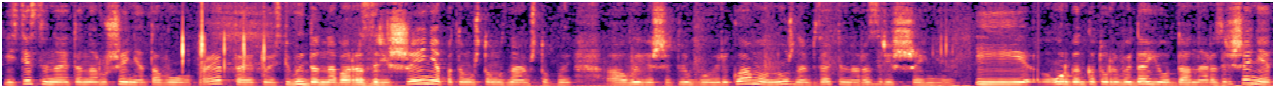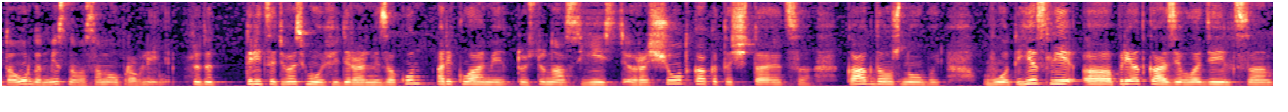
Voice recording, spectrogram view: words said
естественно, это нарушение того проекта, то есть выданного разрешения потому что мы знаем, чтобы а, вывешать любую рекламу, нужно обязательно разрешение. И орган, который выдает данное разрешение, это орган местного самоуправления. Это 38-й федеральный закон о рекламе, то есть у нас есть расчет, как это считается, как должно быть. Вот. Если э, при отказе владельца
